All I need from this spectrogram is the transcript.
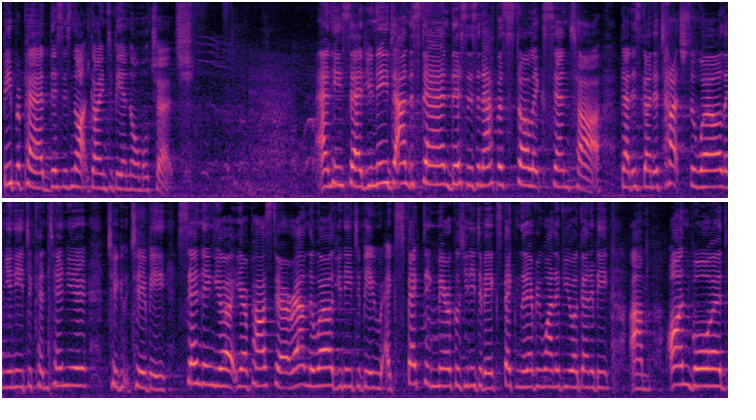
be prepared. This is not going to be a normal church. And he said, You need to understand this is an apostolic center that is going to touch the world, and you need to continue to, to be sending your, your pastor around the world. You need to be expecting miracles. You need to be expecting that every one of you are going to be um, on board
